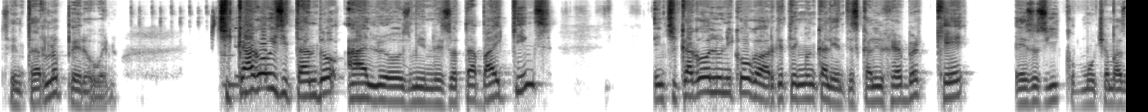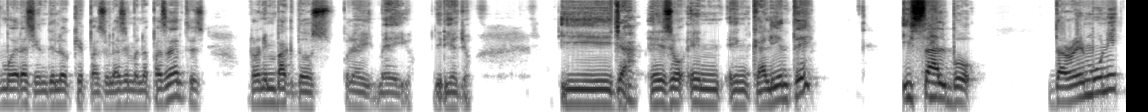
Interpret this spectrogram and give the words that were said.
sentarlo, pero bueno. Chicago visitando a los Minnesota Vikings. En Chicago el único jugador que tengo en caliente es Khalil Herbert, que eso sí, con mucha más moderación de lo que pasó la semana pasada. Entonces, running back 2, por ahí medio, diría yo. Y ya, eso en, en caliente. Y salvo Darren Mooney,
